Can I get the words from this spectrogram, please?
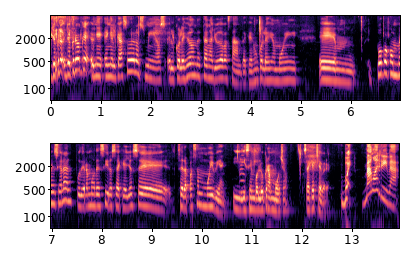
Yo creo, yo creo que en, en el caso de los míos, el colegio donde están ayuda bastante, que es un colegio muy eh, poco convencional, pudiéramos decir. O sea que ellos se, se la pasan muy bien y, y se involucran mucho. O sea que chévere. Bueno, vamos arriba,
